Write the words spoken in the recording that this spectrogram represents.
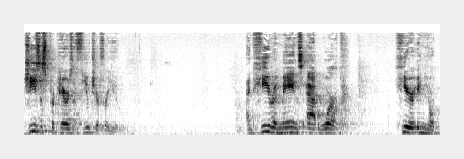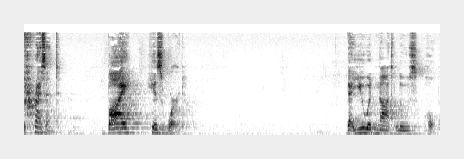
Jesus prepares a future for you. And he remains at work here in your present by his word. that you would not lose hope.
